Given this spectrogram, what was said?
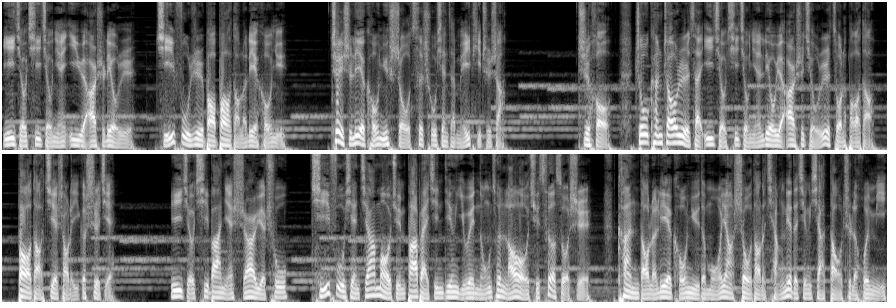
一九七九年一月二十六日，《岐阜日报》报道了裂口女，这是裂口女首次出现在媒体之上。之后，周刊朝日在一九七九年六月二十九日做了报道，报道介绍了一个事件：一九七八年十二月初，岐阜县加茂郡八百金町一位农村老偶去厕所时，看到了裂口女的模样，受到了强烈的惊吓，导致了昏迷。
